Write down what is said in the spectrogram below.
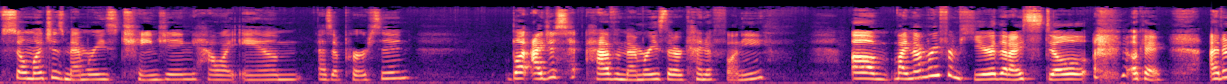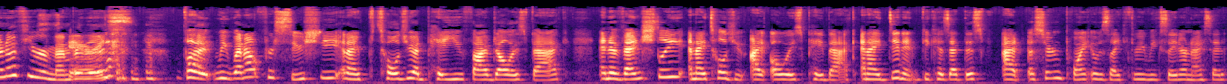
so much as memories changing how I am as a person, but I just have memories that are kind of funny. Um my memory from here that I still okay. I don't know if you remember this. But we went out for sushi and I told you I'd pay you $5 back and eventually and I told you I always pay back and I didn't because at this at a certain point it was like 3 weeks later and I said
